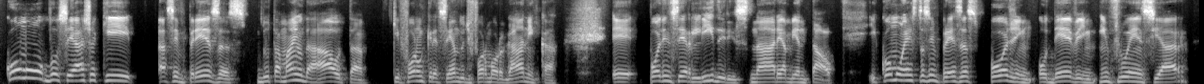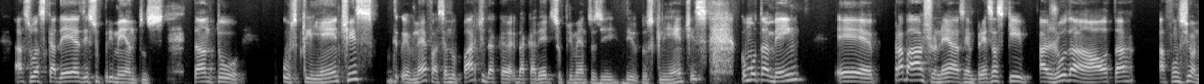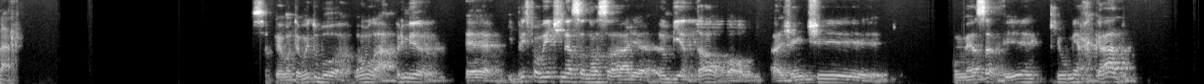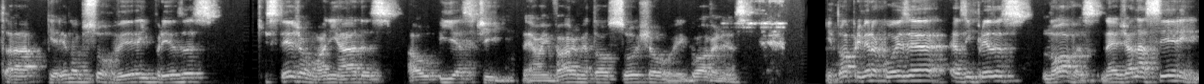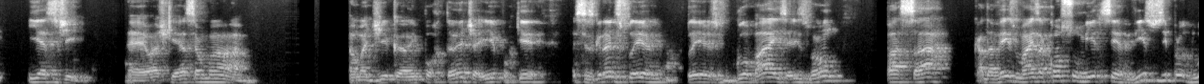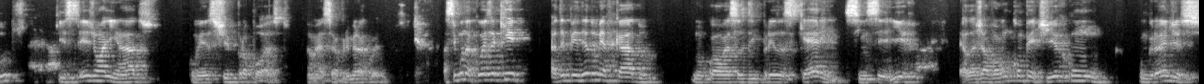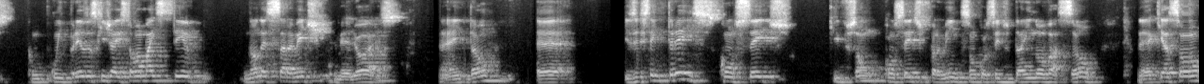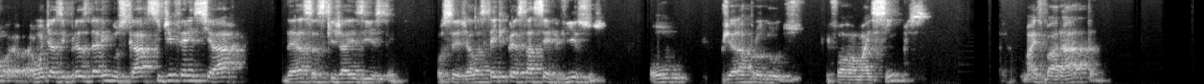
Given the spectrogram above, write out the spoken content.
como você acha que as empresas do tamanho da Alta, que foram crescendo de forma orgânica, eh, podem ser líderes na área ambiental? E como estas empresas podem ou devem influenciar as suas cadeias de suprimentos, tanto os clientes, né, fazendo parte da, da cadeia de suprimentos de, de dos clientes, como também é, para baixo, né, as empresas que ajudam a alta a funcionar. Essa pergunta é muito boa. Vamos lá. Primeiro, é, e principalmente nessa nossa área ambiental, Paulo, a gente começa a ver que o mercado está querendo absorver empresas que estejam alinhadas ao ESG, né, ao Environmental, Social e Governance. Então, a primeira coisa é as empresas novas né, já nascerem ESG. É, eu acho que essa é uma, é uma dica importante aí, porque esses grandes player, players globais, eles vão passar cada vez mais a consumir serviços e produtos que estejam alinhados com este propósito. Então, essa é a primeira coisa. A segunda coisa é que, a depender do mercado no qual essas empresas querem se inserir, elas já vão competir com, com grandes, com, com empresas que já estão há mais tempo, não necessariamente melhores. Né? Então, é, existem três conceitos que são conceitos, para mim, são conceitos da inovação, né, que são onde as empresas devem buscar se diferenciar dessas que já existem. Ou seja, elas têm que prestar serviços ou gerar produtos de forma mais simples, mais barata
